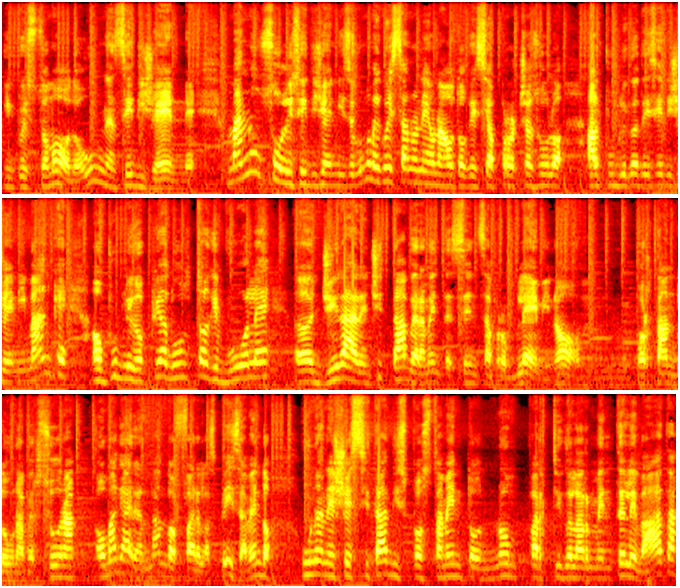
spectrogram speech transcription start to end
in questo modo, un sedicenne, ma non solo i sedicenni, secondo me questa non è un'auto che si approccia solo al pubblico dei sedicenni, ma anche a un pubblico più adulto che vuole uh, girare in città veramente senza problemi, no? portando una persona o magari andando a fare la spesa, avendo una necessità di spostamento non particolarmente elevata,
